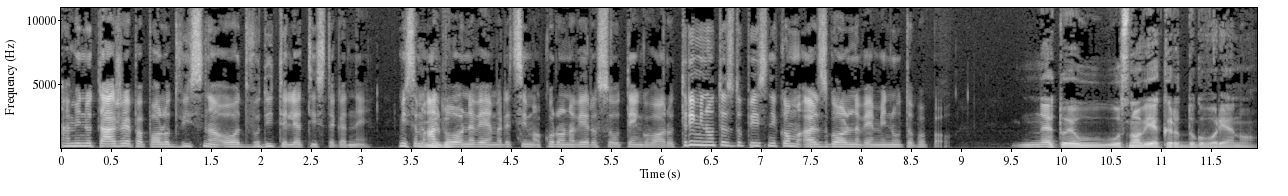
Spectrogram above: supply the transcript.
A minutaža je pa pol odvisna od voditelja tistega dne. Mislim, ali bo, ne vem, recimo koronavirus o tem govoril tri minute z dopisnikom ali zgolj, ne vem, minuto pa pol. Ne, to je v osnovi je kar dogovorjeno,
